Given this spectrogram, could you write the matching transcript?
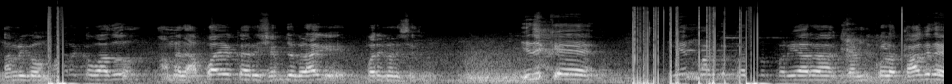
ನಮಗೆ ಮಾರಕವಾದ, ಆಮೇಲೆ ಅಪಾಯಕಾರಿ ಶಬ್ದಗಳಾಗಿ ಪರಿಗಣಿಸಿದ್ವು. ಇದಕ್ಕೆ ಏನು ಮಾಡಬೇಕು? ಪರಿಹಾರ ಕಂಡುಕೊಳ್ಳೋಕ್ಕಾಗದೆ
